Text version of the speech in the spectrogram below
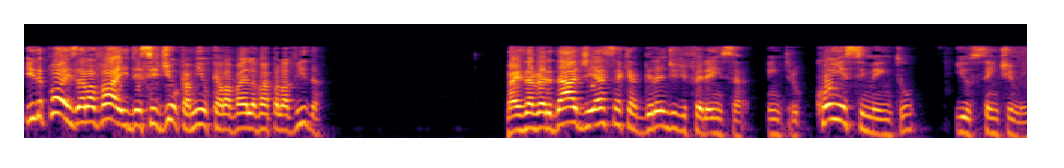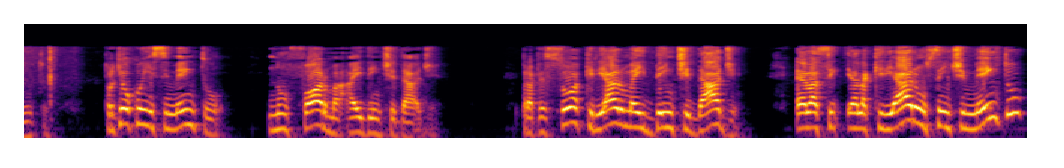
e depois ela vai decidir o caminho que ela vai levar pela vida. Mas na verdade essa é que é a grande diferença entre o conhecimento e o sentimento. Porque o conhecimento não forma a identidade. Para a pessoa criar uma identidade, ela, se, ela criar um sentimento,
